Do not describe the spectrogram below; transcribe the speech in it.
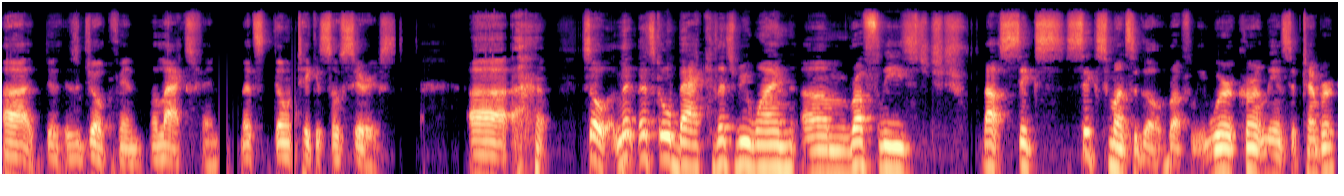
Uh, there's a joke, Finn. Relax, Finn. Let's don't take it so serious. Uh, so let, us go back. Let's rewind. Um, roughly about six six months ago, roughly. We're currently in September,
